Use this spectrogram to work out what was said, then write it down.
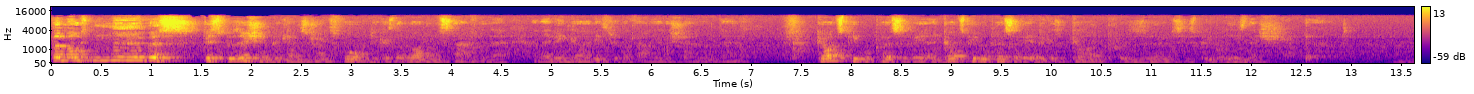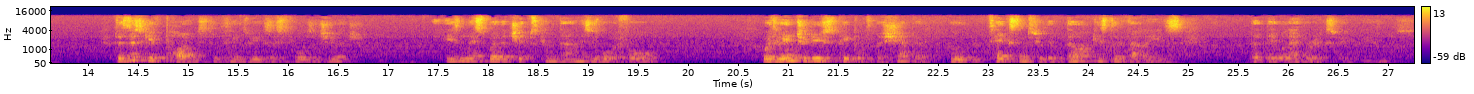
the most nervous disposition becomes transformed because the rod and the staff are there and they're being guided through the valley of the shadow of death. God's people persevere and God's people persevere because God preserves his people. He's the shepherd does this give point to the things we exist for as a church isn't this where the chips come down? This is what we're for. We're to introduce people to the shepherd who takes them through the darkest of valleys that they will ever experience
